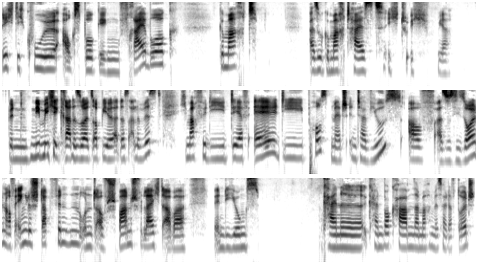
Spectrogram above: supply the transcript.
richtig cool Augsburg gegen Freiburg gemacht. Also gemacht heißt, ich ich ja bin nehme ich hier gerade so, als ob ihr das alle wisst. Ich mache für die DFL die Postmatch-Interviews auf, also sie sollen auf Englisch stattfinden und auf Spanisch vielleicht, aber wenn die Jungs keine keinen Bock haben, dann machen wir es halt auf Deutsch.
